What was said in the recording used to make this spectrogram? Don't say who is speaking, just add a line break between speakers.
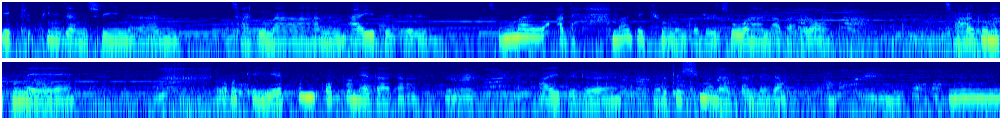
이 캠핑장 주인은 자그마한 아이들을 정말 아담하게 키우는 것을 좋아하나 봐요. 작은 분에 이렇게 예쁜 꽃분에다가 아이들을 이렇게 심어놨답니다. 음,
